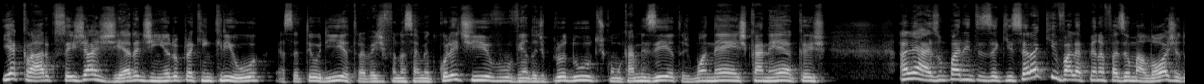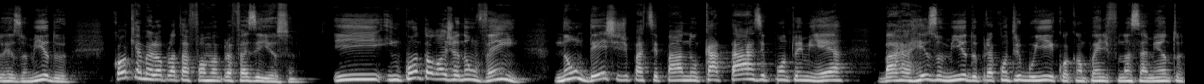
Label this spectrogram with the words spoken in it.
E é claro que isso aí já gera dinheiro para quem criou essa teoria através de financiamento coletivo, venda de produtos como camisetas, bonés, canecas. Aliás, um parênteses aqui: será que vale a pena fazer uma loja do resumido? Qual que é a melhor plataforma para fazer isso? E enquanto a loja não vem, não deixe de participar no catarse.me barra resumido para contribuir com a campanha de financiamento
